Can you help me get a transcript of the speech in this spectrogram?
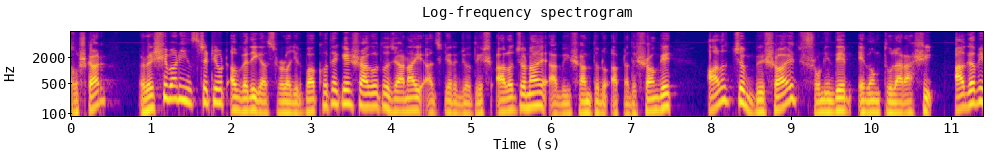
নমস্কার। ঋষিবাণী ইনস্টিটিউট অব ভেদিক অ্যাস্ট্রোলজির পক্ষ থেকে স্বাগত জানাই আজকের জ্যোতিষ আলোচনায়। আমি শান্তনু আপনাদের সঙ্গে। আলোচ্য বিষয় শনিদেব এবং তুলা রাশি। আগামী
